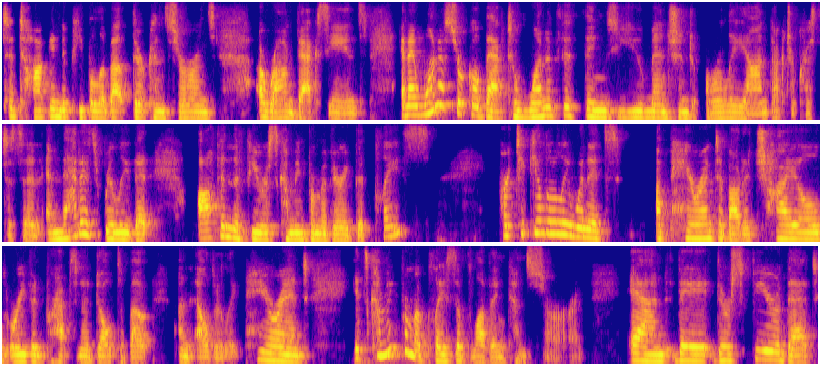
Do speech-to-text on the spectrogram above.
to talking to people about their concerns around vaccines. And I want to circle back to one of the things you mentioned early on, Dr. Christensen, and that is really that often the fear is coming from a very good place, particularly when it's a parent about a child or even perhaps an adult about an elderly parent. It's coming from a place of love and concern. And they there's fear that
